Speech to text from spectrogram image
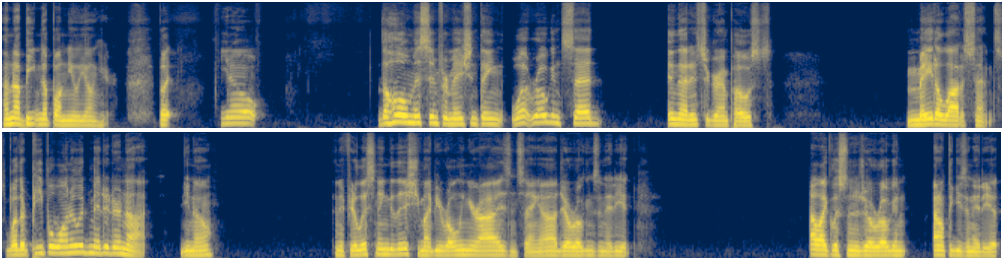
I'm not beating up on Neil Young here. But, you know the whole misinformation thing, what Rogan said in that Instagram post made a lot of sense, whether people want to admit it or not, you know? And if you're listening to this, you might be rolling your eyes and saying, "Ah, Joe Rogan's an idiot." I like listening to Joe Rogan. I don't think he's an idiot.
